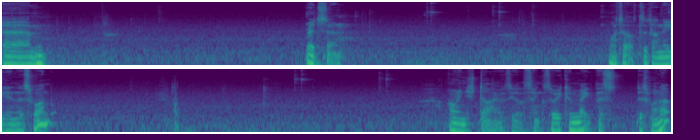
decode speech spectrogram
Um, redstone. What else did I need in this one? Orange dye was the other thing. So we can make this this one up.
